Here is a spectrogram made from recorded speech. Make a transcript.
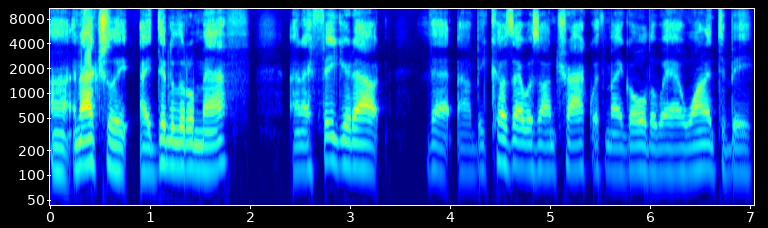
Uh, and actually, I did a little math and I figured out that uh, because I was on track with my goal the way I wanted to be,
